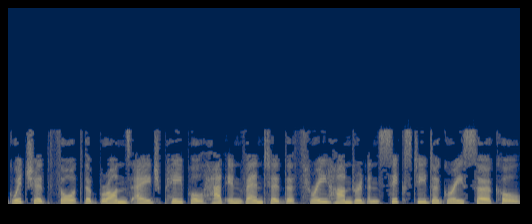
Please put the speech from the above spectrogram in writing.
Guichard thought the Bronze Age people had invented the 360-degree circle.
